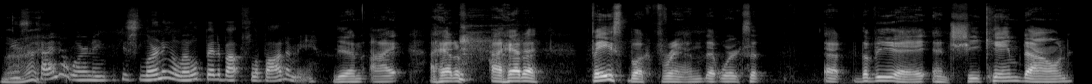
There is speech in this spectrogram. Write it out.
He's right. kind of learning. He's learning a little bit about phlebotomy. Then I I had a I had a Facebook friend that works at at the VA and she came down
